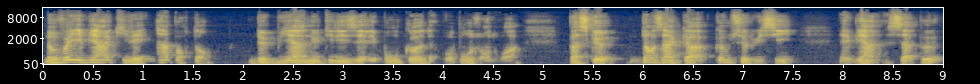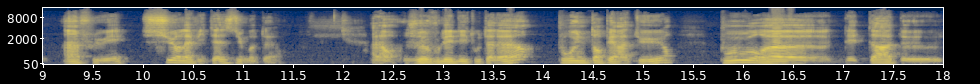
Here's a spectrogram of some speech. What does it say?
Donc voyez bien qu'il est important de bien utiliser les bons codes aux bons endroits, parce que dans un cas comme celui-ci, eh bien ça peut influer sur la vitesse du moteur. Alors, je vous l'ai dit tout à l'heure, pour une température, pour euh, des tas de,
